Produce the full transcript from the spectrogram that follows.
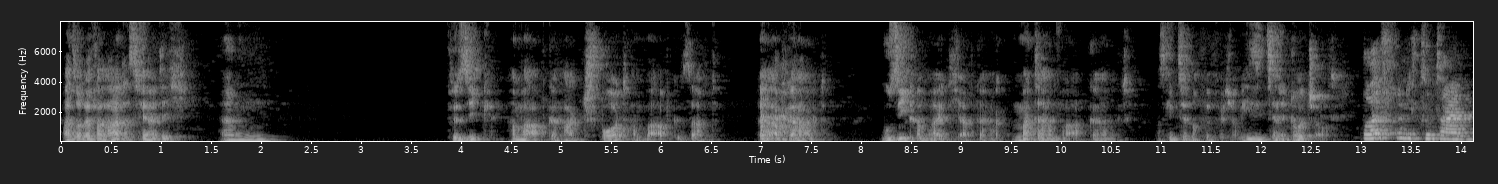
Also Referat ist fertig. Ähm, Physik haben wir abgehakt, Sport haben wir abgesagt, äh, abgehakt. Musik haben wir eigentlich abgehakt, Mathe haben wir abgehakt. Was gibt's denn noch für Fächer? Wie sieht's denn in Deutsch aus? Deutsch finde ich total gut.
